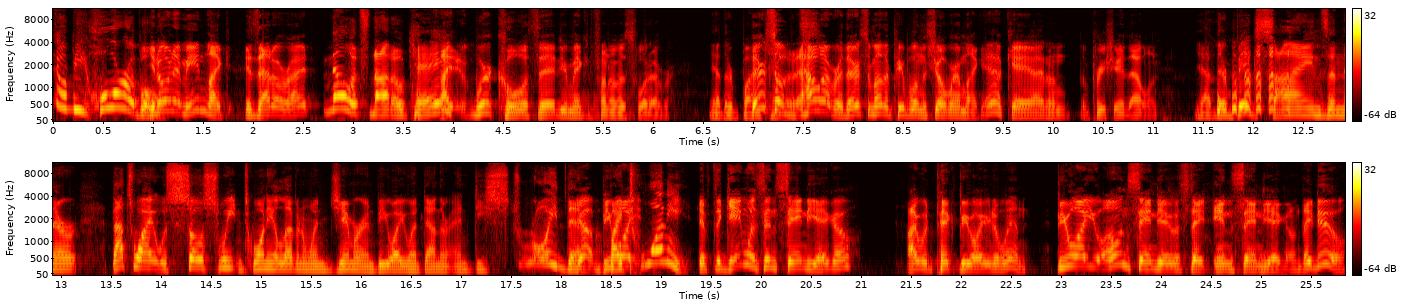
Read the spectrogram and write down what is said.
That would be horrible. You know what I mean? Like, is that all right? No, it's not okay. I, we're cool with it. You're making fun of us, whatever. Yeah, they're bike There's so, however, there's some other people in the show where I'm like, yeah, okay, I don't appreciate that one. Yeah, they're big signs, and they're. That's why it was so sweet in 2011 when Jimmer and BYU went down there and destroyed them Yeah, by 20. If the game was in San Diego, I would pick BYU to win. BYU owns San Diego State in San Diego. They do.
